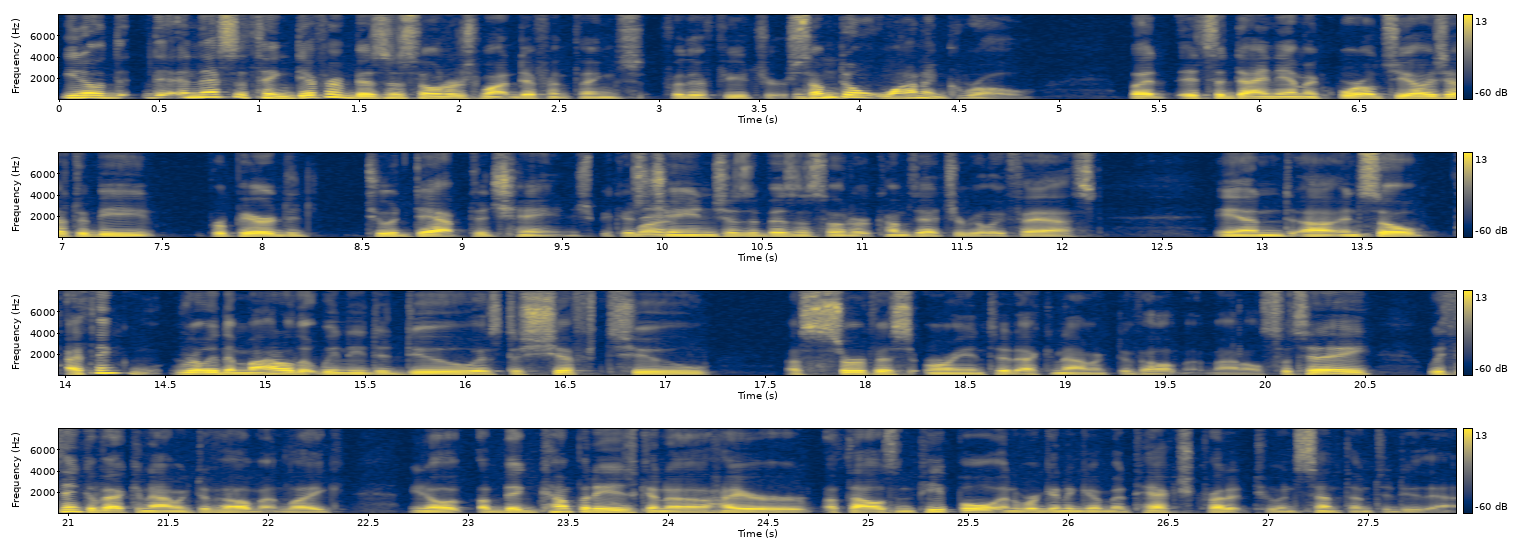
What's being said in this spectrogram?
you know, th- th- and that's the thing. Different business owners want different things for their future. Some mm-hmm. don't want to grow, but it's a dynamic world, so you always have to be prepared to, to adapt to change because Right. change as a business owner comes at you really fast. And uh, and so I think really the model that we need to do is to shift to a service-oriented economic development model. So today we think of economic development like you know a big company is going to hire a thousand people and we're going to give them a tax credit to incent them to do that.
